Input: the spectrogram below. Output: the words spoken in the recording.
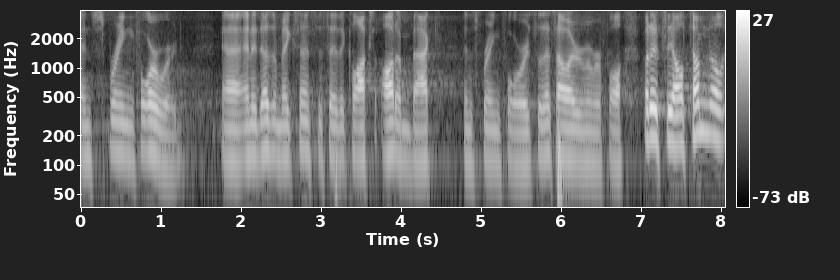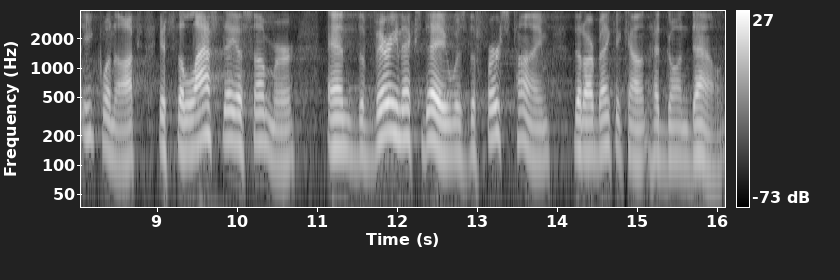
and spring forward. Uh, and it doesn't make sense to say the clocks autumn back and spring forward. So that's how I remember fall. But it's the autumnal equinox, it's the last day of summer, and the very next day was the first time that our bank account had gone down.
